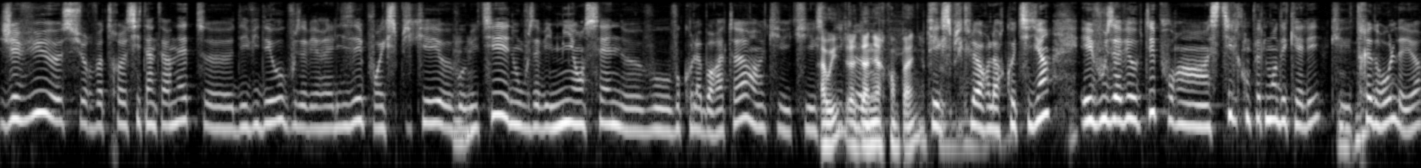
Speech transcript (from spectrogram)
J'ai vu euh, sur votre site internet euh, des vidéos que vous avez réalisées pour expliquer euh, vos Mhm. métiers. Et donc, vous avez mis en scène vos, vos collaborateurs hein, qui, qui Ah oui, expliquent, la dernière campagne. qui absolument. expliquent leur, leur quotidien. Et vous avez opté pour un style complètement décalé, qui Mhm. est très drôle d'ailleurs.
